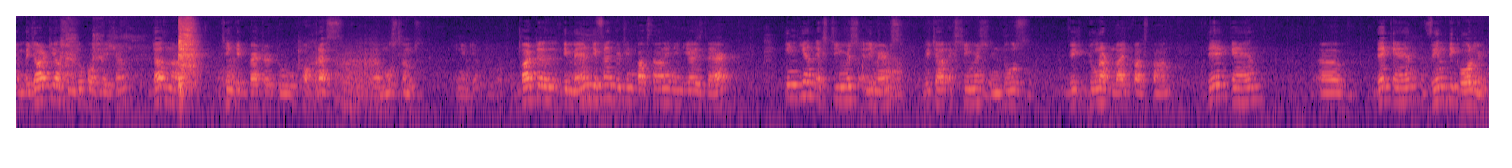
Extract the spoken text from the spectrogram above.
a majority of Hindu population does not think it better to oppress uh, Muslims in India. But uh, the main difference between Pakistan and India is that Indian extremist elements, which are extremist Hindus, which do not like Pakistan, they can uh, they can win the government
